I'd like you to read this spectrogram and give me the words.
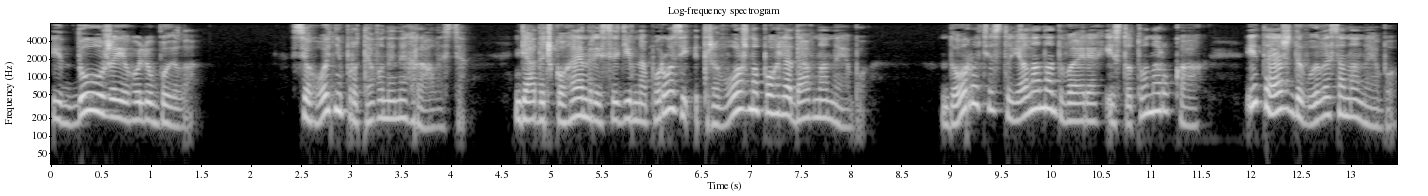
і дуже його любила. Сьогодні, проте, вони не гралися. Дядечко Генрі сидів на порозі і тривожно поглядав на небо. Дороті стояла на дверях із тото на руках і теж дивилася на небо.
